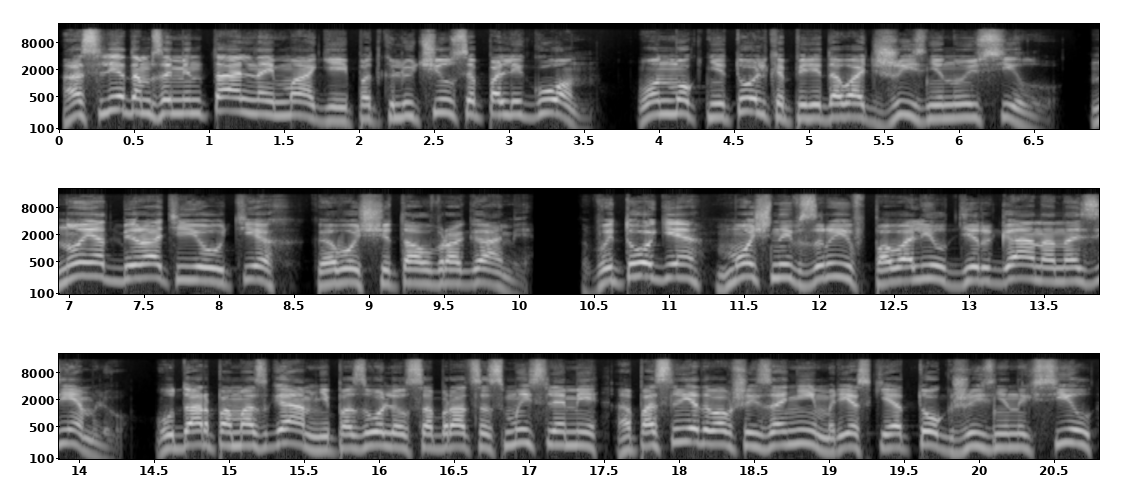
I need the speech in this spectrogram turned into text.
А следом за ментальной магией подключился полигон. Он мог не только передавать жизненную силу, но и отбирать ее у тех, кого считал врагами. В итоге мощный взрыв повалил Диргана на землю. Удар по мозгам не позволил собраться с мыслями, а последовавший за ним резкий отток жизненных сил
